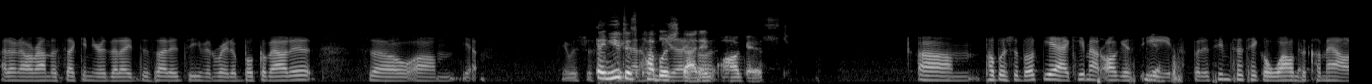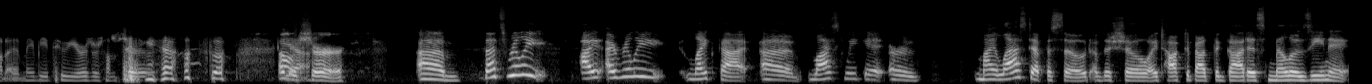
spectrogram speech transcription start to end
I don't know around the second year that I decided to even write a book about it. So um, yeah, it was just. And you just published that, that in August um published a book yeah it came out august 8th yeah. but it seemed to take a while yeah. to come out uh, maybe two years or something sure. yeah so oh yeah. sure um that's really i i really like that uh last week it, or my last episode of the show i talked about the goddess Melusine,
